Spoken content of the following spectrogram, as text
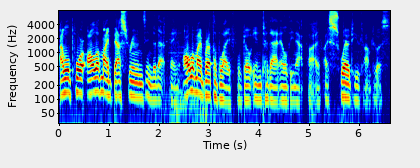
I will pour all of my best runes into that thing. All of my breath of life will go into that LD nat 5. I swear to you, Comptuus.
